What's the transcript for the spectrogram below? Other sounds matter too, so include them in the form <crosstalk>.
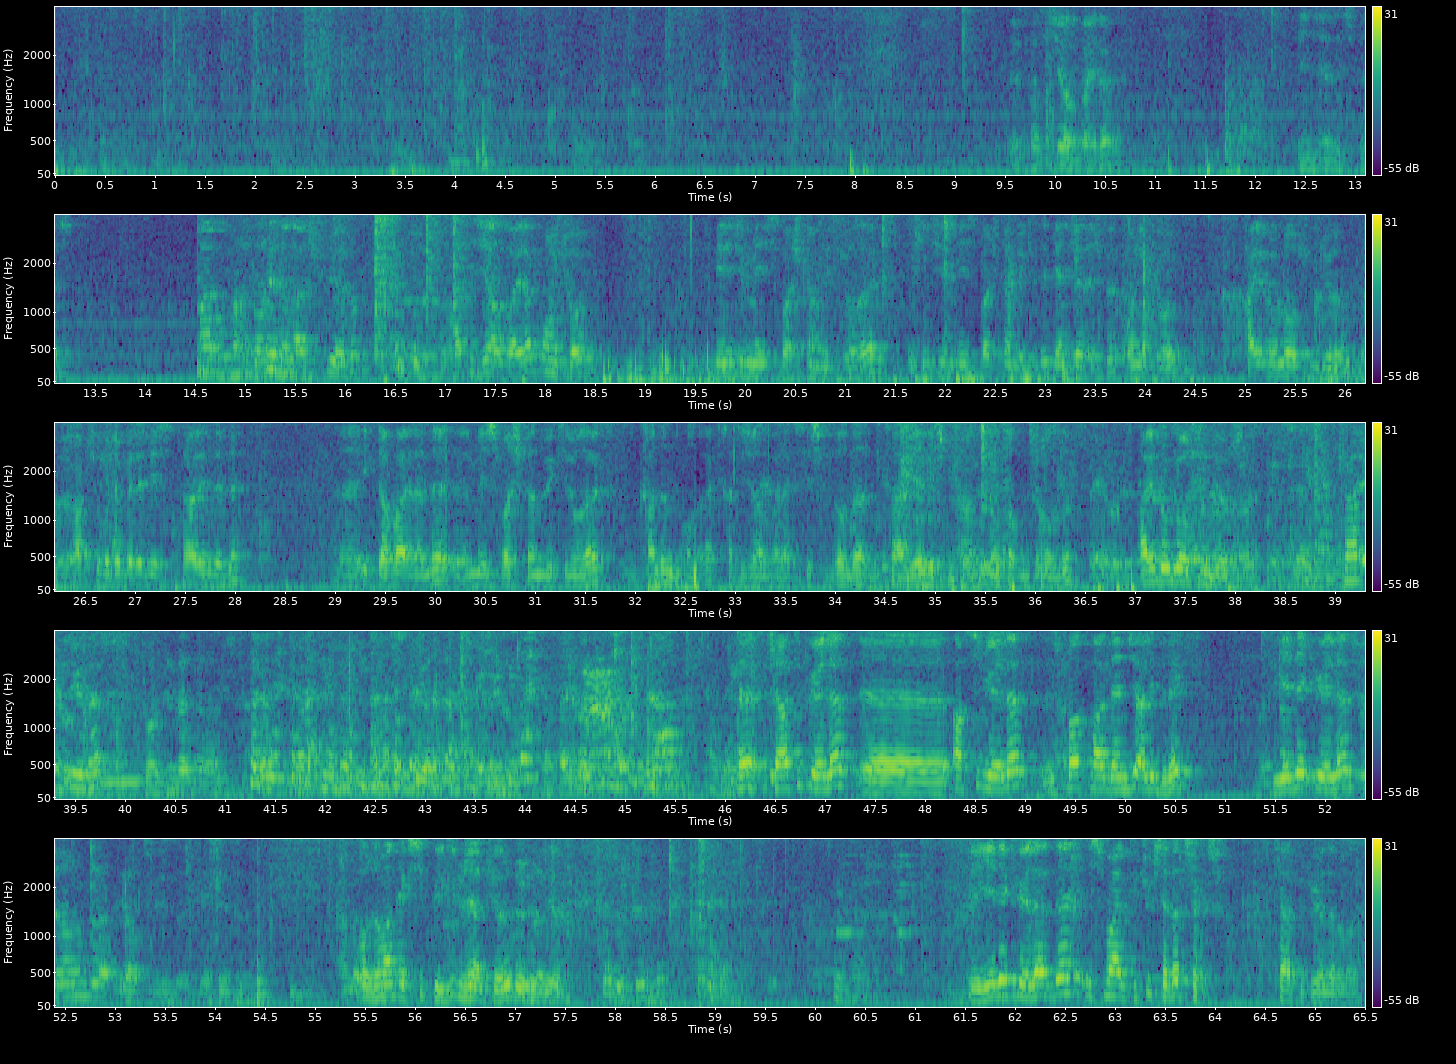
Evet, Hatice Albayrak. Gencer Reçber. Sonuçlarını açıklıyorum. Ee, Hatice Albayrak 13 oy. Birinci meclis başkan vekili olarak. ikinci meclis başkan vekili de Gencer Reçber 12 oy. Hayırlı olsun diyorum. Ee, Akçakoca Belediyesi tarihinde de e, ilk defa herhalde e, meclis başkan vekili olarak kadın olarak Hatice Albayrak seçildi. O da tarihe geçmiş oldu, not almış oldu. Hayırlı uğurlu olsun diyoruz. Katip üyeler. Evet, katip üyeler, e, asil üyeler Suat Madenci, Ali Direk. Yedek üyeler, o zaman eksik bilgi düzeltiyoruz, özür diliyorum. E, Yedek üyelerde İsmail Küçük, Sedat Çakır. Katip üyeler olarak.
